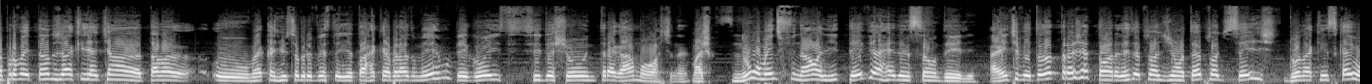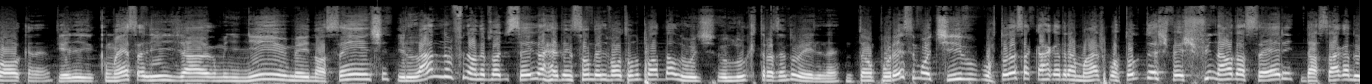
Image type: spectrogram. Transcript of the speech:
aproveitando já que já tinha. Tava. O mecanismo de sobrevivência dele já tava quebrado mesmo, pegou e se deixou entregar à morte, né? Mas no momento final ali teve a redenção dele. A gente vê toda a trajetória, desde o episódio 1 até o episódio 6, do Anakin Skywalker, né? Que ele começa ali já um menininho, meio inocente, e lá no final do episódio 6, a redenção dele voltando pro lado da luz, o Luke trazendo ele, né? Então, por esse motivo, por toda essa carga dramática, por todo o desfecho final da série, da saga do,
